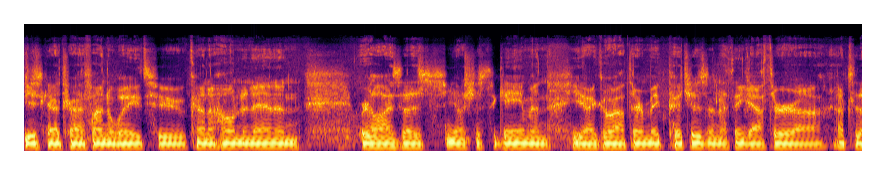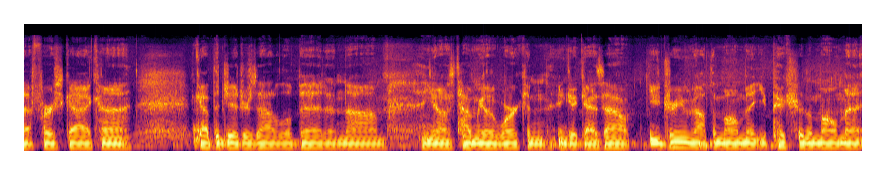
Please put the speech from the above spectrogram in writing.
you just got to try to find a way to kind of hone it in and realize that it's, you know it's just a game and you got to go out there and make pitches. And I think after uh, after that first guy, kind of got the jitters out a little bit, and um, you know it's time to go to work and, and get guys out. You dream about the moment, you picture the moment,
